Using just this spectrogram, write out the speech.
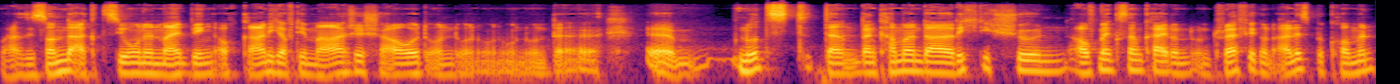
quasi Sonderaktionen meinetwegen auch gar nicht auf die Marge schaut und, und, und, und, äh, ähm, nutzt, dann, dann kann man da richtig schön Aufmerksamkeit und, und Traffic und alles bekommen.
